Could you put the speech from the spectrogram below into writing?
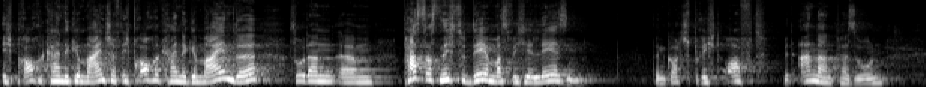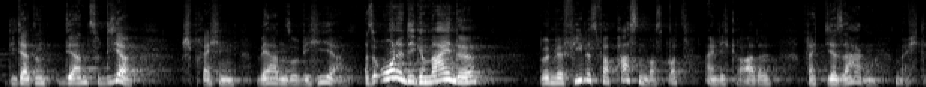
ich brauche keine Gemeinschaft, ich brauche keine Gemeinde, so dann ähm, passt das nicht zu dem, was wir hier lesen. Denn Gott spricht oft mit anderen Personen, die dann, die dann zu dir sprechen werden, so wie hier. Also ohne die Gemeinde würden wir vieles verpassen, was Gott eigentlich gerade vielleicht dir sagen möchte.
